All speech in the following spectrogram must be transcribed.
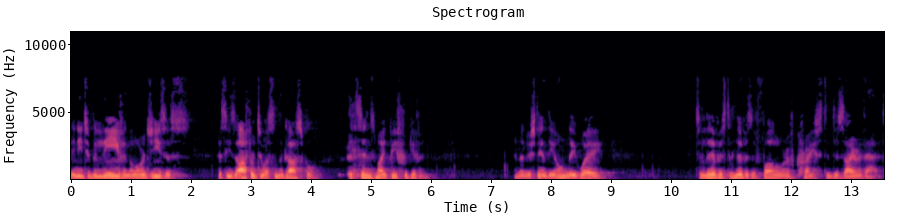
they need to believe in the Lord Jesus as He's offered to us in the gospel that sins might be forgiven. And understand the only way to live is to live as a follower of Christ and desire that.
